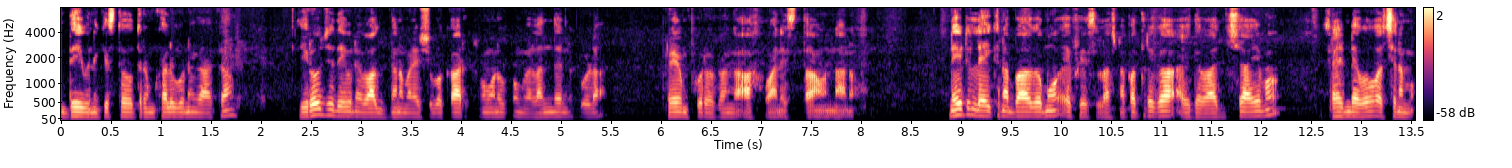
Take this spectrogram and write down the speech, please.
దేవునికి స్తోత్రం కలుగునుగాక. ఈరోజు దేవుని వాగ్దానం అనే శుభ కార్యక్రమమునకు కూడా ప్రేమపూర్వకంగా ఆహ్వానిస్తూ ఉన్నాను. నేటి లేఖన భాగము ఎఫ్ఎస్ రాసిన పత్రిక ఐదవ అధ్యాయము రెండవ వచనము.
